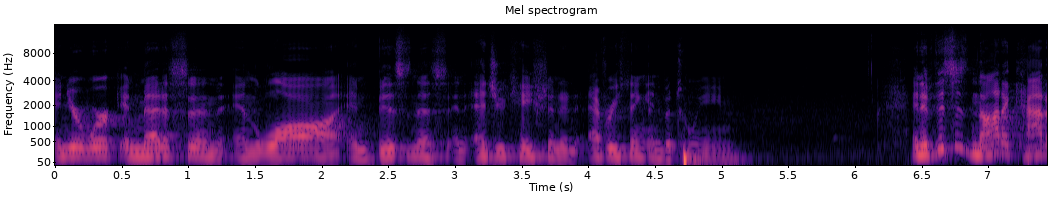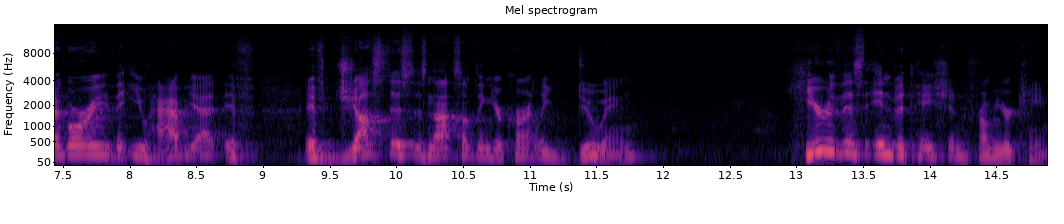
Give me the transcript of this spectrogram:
In your work in medicine and law and business and education and everything in between. And if this is not a category that you have yet, if, if justice is not something you're currently doing, hear this invitation from your king.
